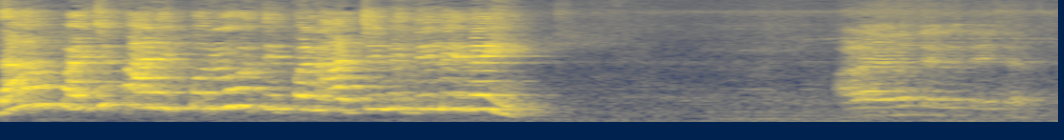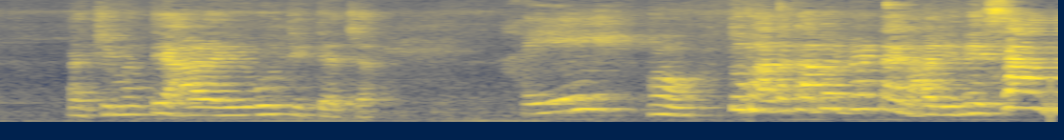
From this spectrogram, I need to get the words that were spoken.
दहा रुपयाची होती पण आजीने दिली नाही. आजी म्हणते आळी होती त्याच्यात आई? हो तुम्हाला का बरं भेटायला आली नाही? सांग.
